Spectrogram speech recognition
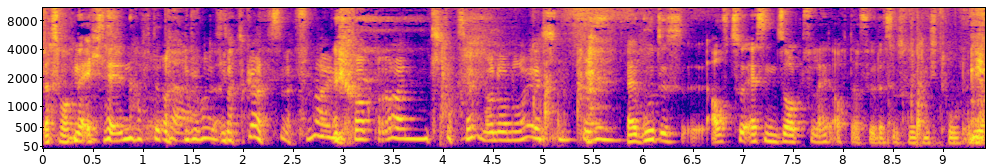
Das war eine echt heldenhafte Tat. Du hast das ganze Fleisch verbrannt. Das hätte man doch noch essen können. Ja gut, es aufzuessen sorgt vielleicht auch dafür, dass es wirklich tot wird. Ja.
